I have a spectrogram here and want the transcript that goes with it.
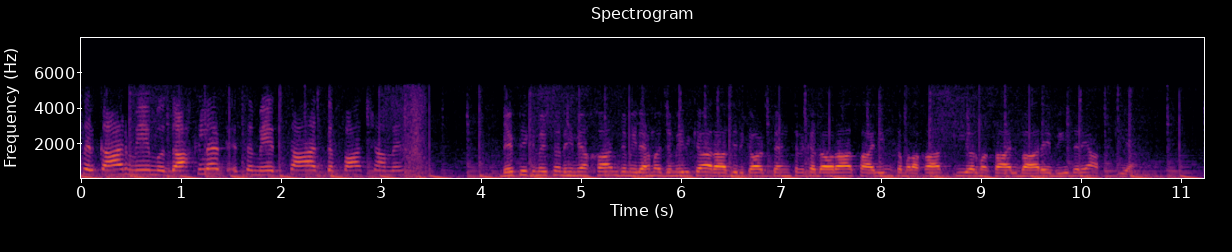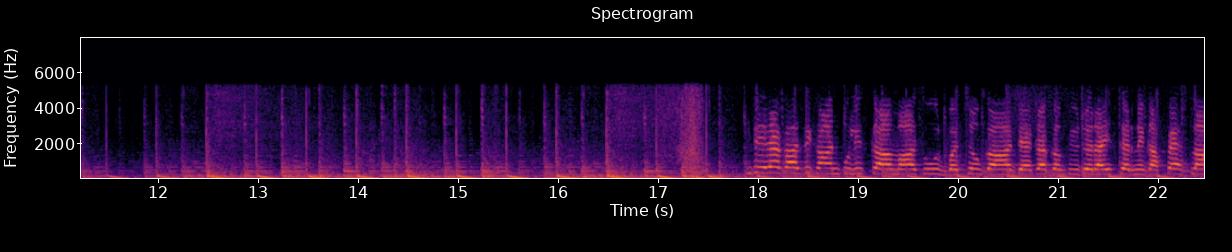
سرکار میں مداخلت سمیت سات دفعات شامل۔ ڈپٹی کمشنر رحمیہ خان، جمیل احمد جمیل کا راضی ریکارڈ سینٹر کا دورہ، سائلین سے ملاقات کی اور مسائل بارے بھی دریافت کیا۔ غازی خان پولیس کا معذور بچوں کا ڈیٹا کمپیوٹرائز کرنے کا فیصلہ۔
